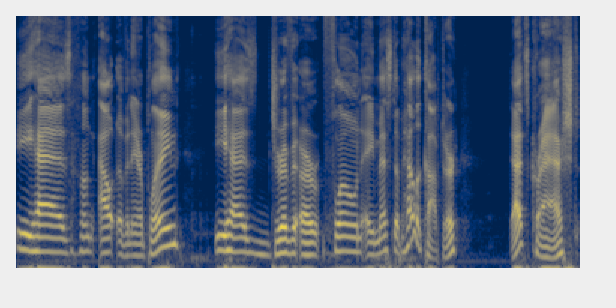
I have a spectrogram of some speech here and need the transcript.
He has hung out of an airplane. He has driven or flown a messed up helicopter. That's crashed.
